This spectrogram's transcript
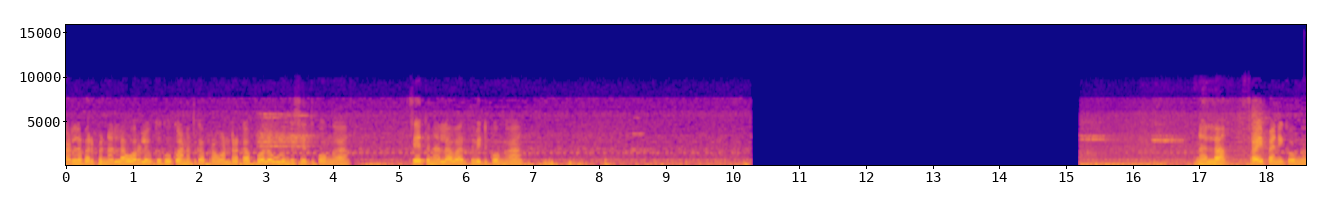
கடலைப்பருப்பு நல்லா ஓரளவுக்கு குக் ஆனதுக்கப்புறம் ஒன்றரை கப் போல் உளுந்து சேர்த்துக்கோங்க. சேர்த்து நல்லா வறுத்து விட்டுக்கோங்க. நல்லா ஃப்ரை பண்ணிக்கோங்க.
